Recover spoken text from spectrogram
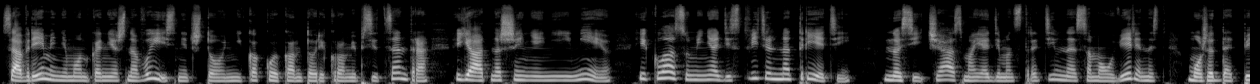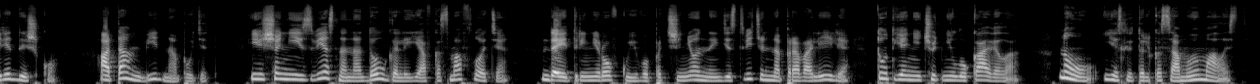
Со временем он, конечно, выяснит, что никакой конторе, кроме пси-центра, я отношения не имею, и класс у меня действительно третий. Но сейчас моя демонстративная самоуверенность может дать передышку. А там видно будет. Еще неизвестно, надолго ли я в космофлоте. Да и тренировку его подчиненные действительно провалили. Тут я ничуть не лукавила. Ну, если только самую малость.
